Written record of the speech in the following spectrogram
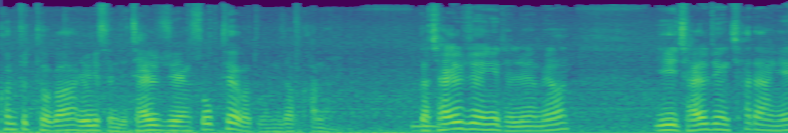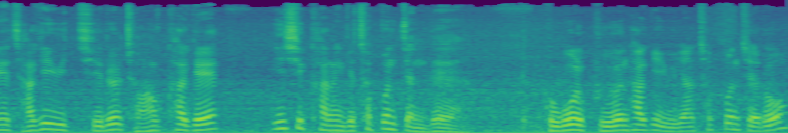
컴퓨터가 여기서 이제 자율주행 소프트웨어가 동작하는. 그러니까 자율주행이 되려면 이 자율주행 차량의 자기 위치를 정확하게 인식하는 게 첫 번째인데 그걸 구현하기 위한 첫 번째로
